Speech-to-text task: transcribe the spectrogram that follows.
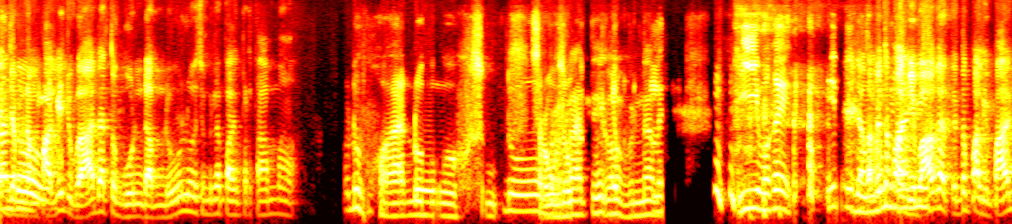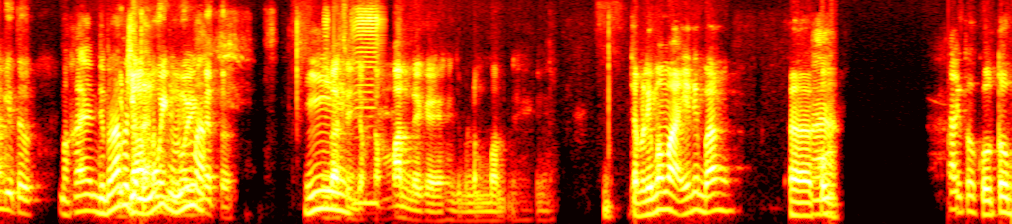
barengan jam tuh. 6 pagi juga ada tuh Gundam dulu sebenarnya paling pertama. Aduh, Waduh, aduh, Seru-seru. berat nih kalau benar. iya makanya Itu jam Tapi itu enam pagi banget, itu paling pagi tuh. Makanya jam berapa? Jam Jam enam, jam lima. iya Enggak sih, jam 6 deh kayaknya, jam 6 jam lima mah ini bang eh Ah. kul- itu kultum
